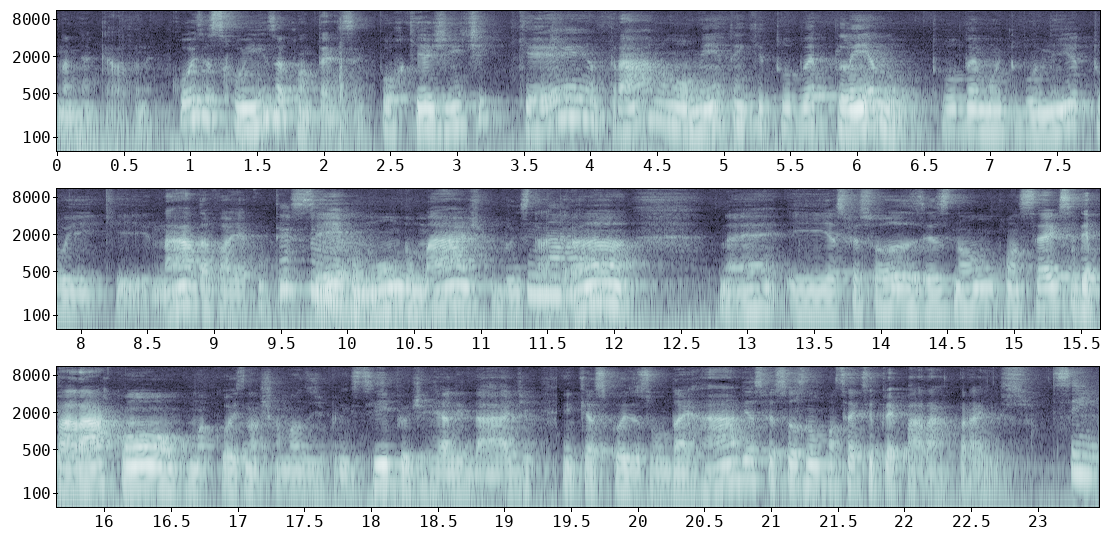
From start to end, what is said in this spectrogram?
na, minha casa, né? Coisas ruins acontecem, porque a gente quer entrar num momento em que tudo é pleno, tudo é muito bonito e que nada vai acontecer, Uhum. o mundo mágico do Instagram, né? E as pessoas às vezes não conseguem se deparar com uma coisa que nós chamamos de princípio de realidade, em que as coisas vão dar errado e as pessoas não conseguem se preparar para isso. Sim.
